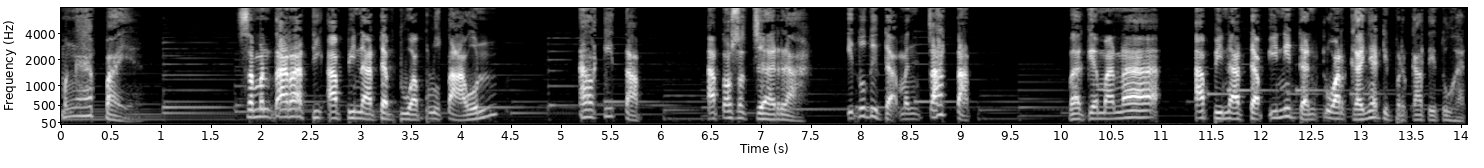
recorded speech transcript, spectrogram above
mengapa ya? Sementara di Abinadab 20 tahun, Alkitab atau sejarah itu tidak mencatat bagaimana Abinadab ini dan keluarganya diberkati Tuhan.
